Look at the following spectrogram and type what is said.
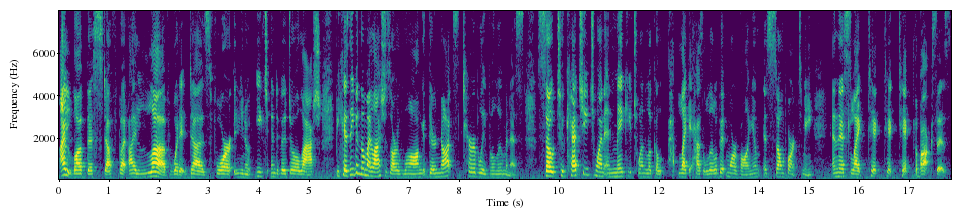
I love this stuff, but I love what it does for, you know, each individual lash because even though my lashes are long, they're not terribly voluminous. So to catch each one and make each one look a, like it has a little bit more volume is so important to me. And this like tick, tick, tick the boxes.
